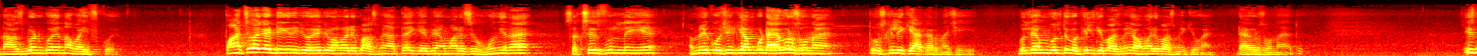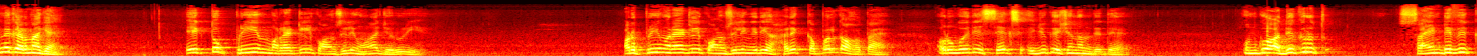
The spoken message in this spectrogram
ना हस्बैंड को है, ना वाइफ को है। पांचवा कैटेगरी जो है, जो हमारे पास में आता है कि अभी हमारे से हो नहीं रहा है सक्सेसफुल नहीं है, हमने कोशिश की, हमको डाइवर्स होना है तो उसके लिए क्या करना चाहिए? बोलते, हम बोलते वकील के पास में, जो हमारे पास में क्यों आए? डाइवर्स होना है तो। इसमें करना क्या है? एक तो प्री मराइटल काउंसिलिंग होना ज़रूरी है। और प्री मराइटल काउंसिलिंग यदि हर एक कपल का होता है और उनको यदि सेक्स एजुकेशन हम देते हैं, उनको अधिकृत साइंटिफिक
